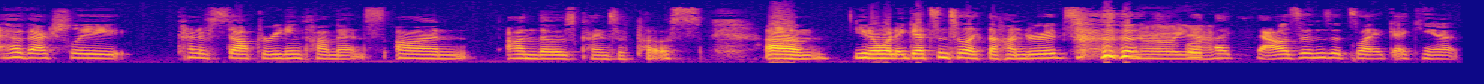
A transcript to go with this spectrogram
have actually kind of stopped reading comments on on those kinds of posts. Um, you know, when it gets into like the hundreds Oh, yeah. or like thousands, it's like I can't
